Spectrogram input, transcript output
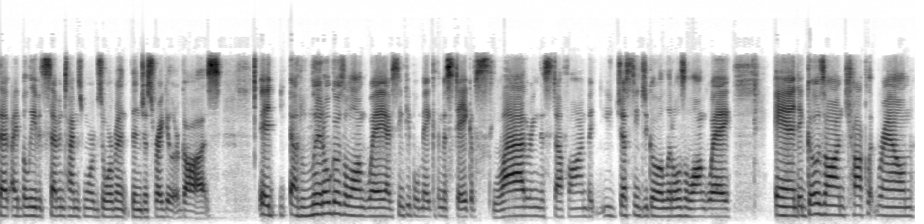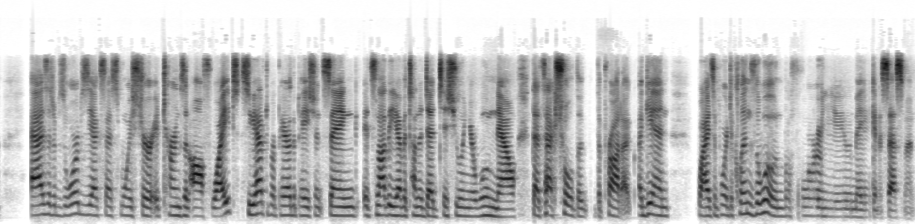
I believe it's seven times more absorbent than just regular gauze. It a little goes a long way. I've seen people make the mistake of slathering this stuff on, but you just need to go a little is a long way. And it goes on chocolate brown. As it absorbs the excess moisture, it turns an off white. So you have to prepare the patient saying it's not that you have a ton of dead tissue in your wound now. That's actual the, the product. Again, why it's important to cleanse the wound before you make an assessment.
